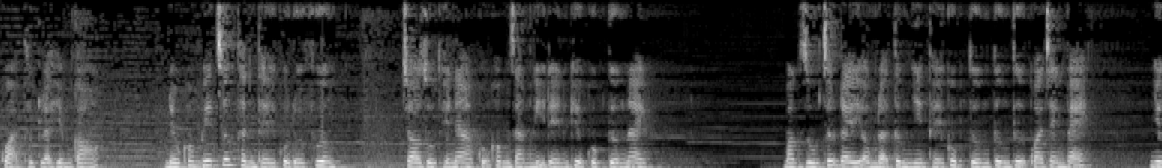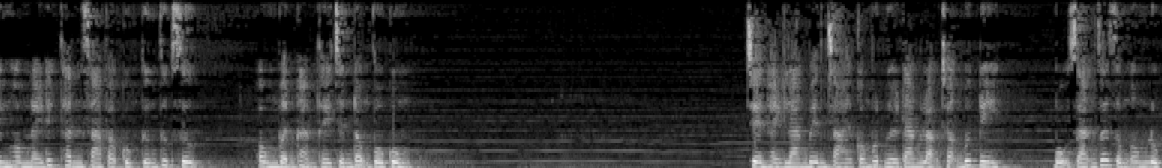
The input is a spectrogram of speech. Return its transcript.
Quả thực là hiếm có. Nếu không biết trước thân thế của đối phương, cho dù thế nào cũng không dám nghĩ đến kiểu cục tướng này. Mặc dù trước đây ông đã từng nhìn thấy cục tướng tương tự qua tranh vẽ, nhưng hôm nay đích thân xa vào cục tướng thực sự, ông vẫn cảm thấy chấn động vô cùng. Trên hành lang bên trái có một người đang loạn trọng bước đi, bộ dạng rất giống ông Lục.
